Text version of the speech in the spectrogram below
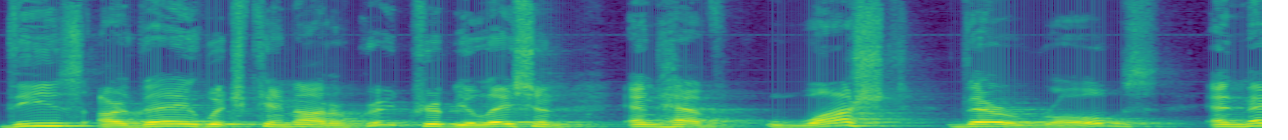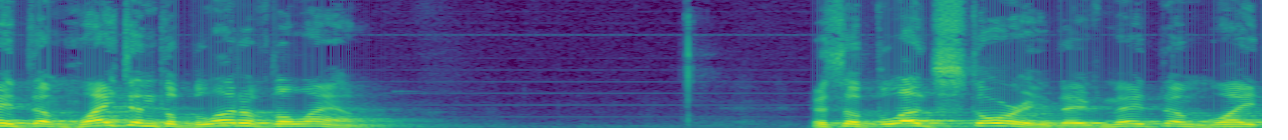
These are they which came out of great tribulation and have washed their robes and made them white in the blood of the Lamb. It's a blood story. They've made them white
